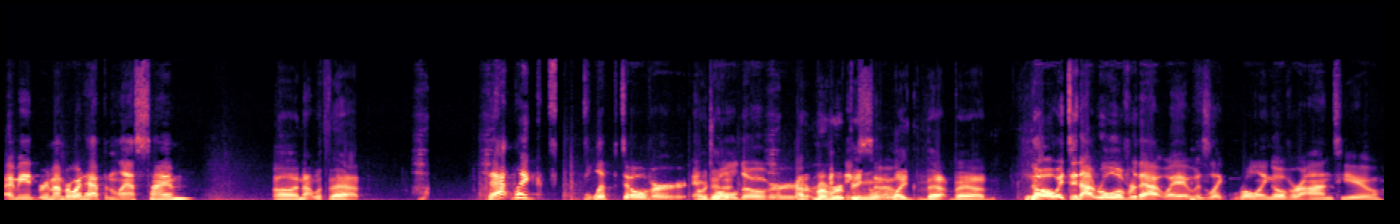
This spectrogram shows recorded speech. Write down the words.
I mean, remember what happened last time? Uh, not with that. That like flipped over and Oh, did it? rolled over. I don't remember it being so. like that bad. No, it did not roll over that way. It was like rolling over onto you.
